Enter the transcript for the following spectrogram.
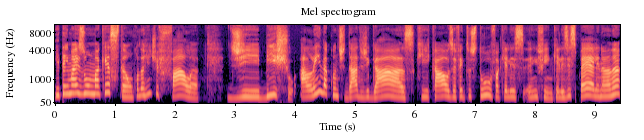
E tem mais uma questão: quando a gente fala de bicho, além da quantidade de gás que causa efeito estufa, que eles, enfim, que eles expelem, nanana,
